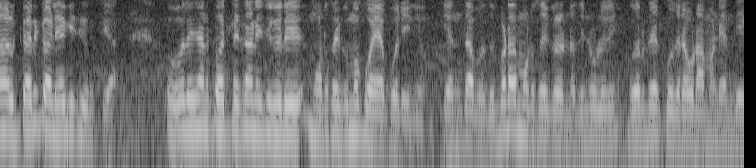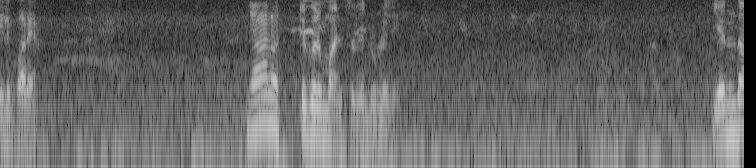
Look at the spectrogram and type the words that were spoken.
ആൾക്കാർ കളിയാക്കി ചിരിച്ച ഓലെ ഒറ്റ കാണിച്ചെങ്കിൽ ഒരു മോട്ടോർ സൈക്കിളുമ്പോൾ പോയാൽ പോലെ ഇനിയോ. എന്താ ഇത്? ഇവിടെ മോട്ടോർ സൈക്കിൾ ഉണ്ട്. അതിന്റെ ഉള്ളിൽ വെറുതെ കുതിര വിടാൻ വേണ്ടി എന്തെങ്കിലും പറയാം. ഞാൻ ഒറ്റക്കൊരു മനസ്സതിന്റെ ഉള്ളിൽ എന്താ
